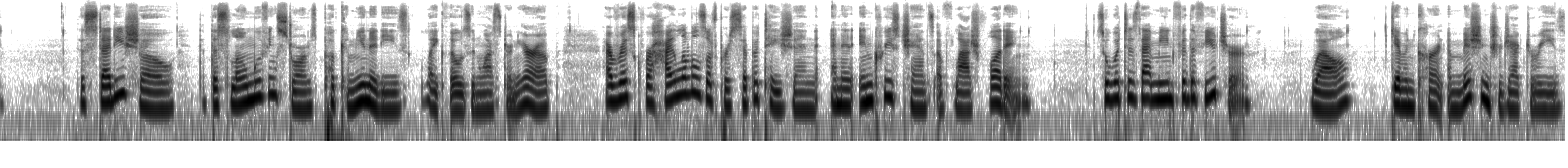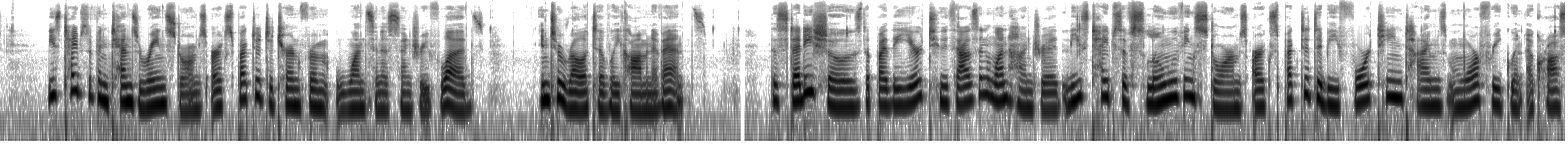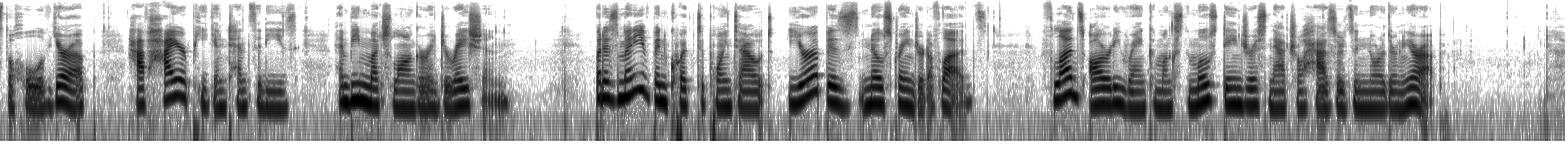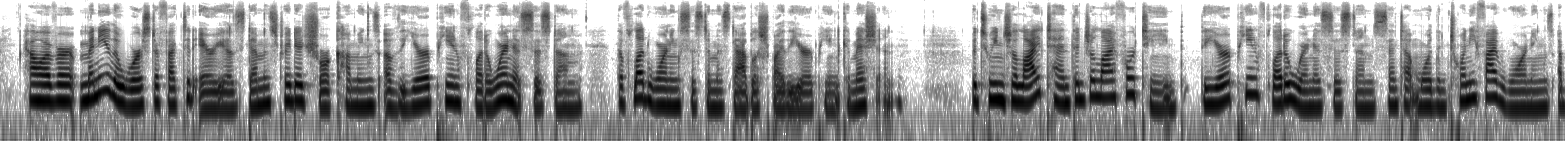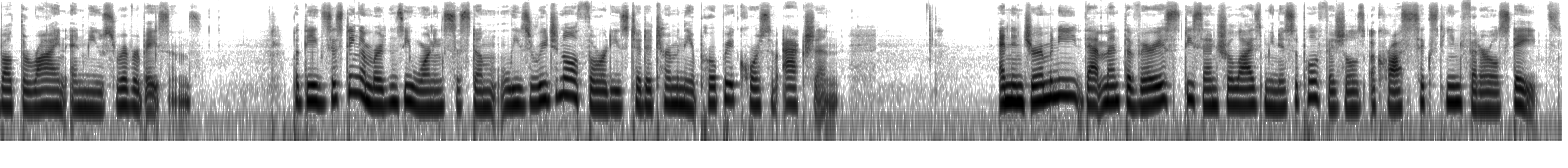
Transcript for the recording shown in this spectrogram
The studies show that the slow moving storms put communities, like those in Western Europe, at risk for high levels of precipitation and an increased chance of flash flooding. So, what does that mean for the future? Well, given current emission trajectories, these types of intense rainstorms are expected to turn from once in a century floods into relatively common events. The study shows that by the year 2100, these types of slow moving storms are expected to be 14 times more frequent across the whole of Europe, have higher peak intensities, and be much longer in duration. But as many have been quick to point out, Europe is no stranger to floods. Floods already rank amongst the most dangerous natural hazards in Northern Europe. However, many of the worst affected areas demonstrated shortcomings of the European Flood Awareness System, the flood warning system established by the European Commission. Between July 10th and July 14th, the European Flood Awareness System sent out more than 25 warnings about the Rhine and Meuse river basins but the existing emergency warning system leaves regional authorities to determine the appropriate course of action. And in Germany, that meant the various decentralized municipal officials across 16 federal states.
